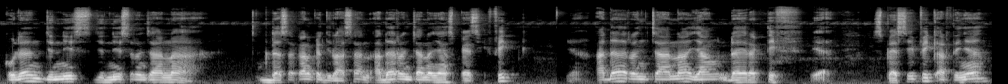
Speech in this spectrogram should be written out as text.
Kemudian jenis-jenis rencana berdasarkan kejelasan ada rencana yang spesifik, ya, ada rencana yang direktif, ya. Spesifik artinya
